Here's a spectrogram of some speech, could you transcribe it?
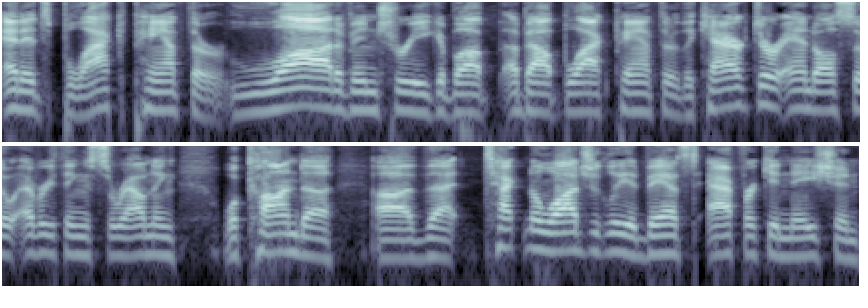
and it's Black Panther. Lot of intrigue about about Black Panther, the character and also everything surrounding Wakanda, uh, that technologically advanced African nation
